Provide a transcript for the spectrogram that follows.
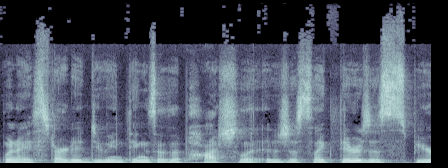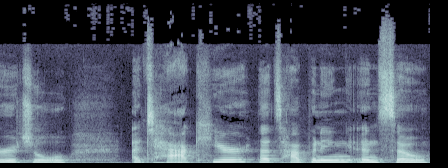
when I started doing things as a postulant. It was just like there's a spiritual attack here that's happening, and so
